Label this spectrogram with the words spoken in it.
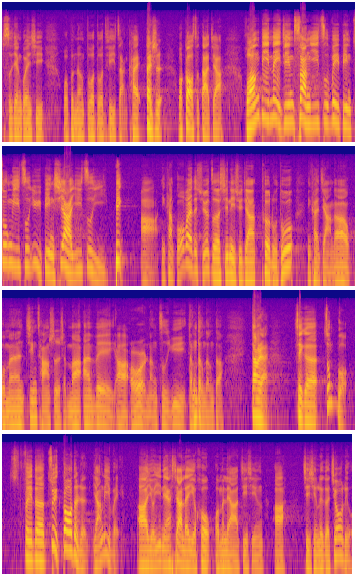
时间关系，我不能多多去展开，但是我告诉大家。《黄帝内经》上医治未病，中医治愈病，下医治已。啊，你看国外的学者、心理学家特鲁多，你看讲的，我们经常是什么安慰啊，偶尔能治愈等等等等。当然，这个中国飞得最高的人杨利伟啊，有一年下来以后，我们俩进行啊进行了个交流。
